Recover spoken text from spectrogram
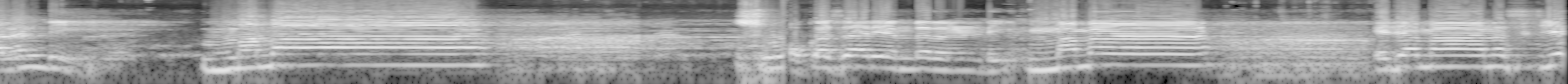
అనండి. మమా. ఒకసారి అందరండి మమ యజమానస్య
